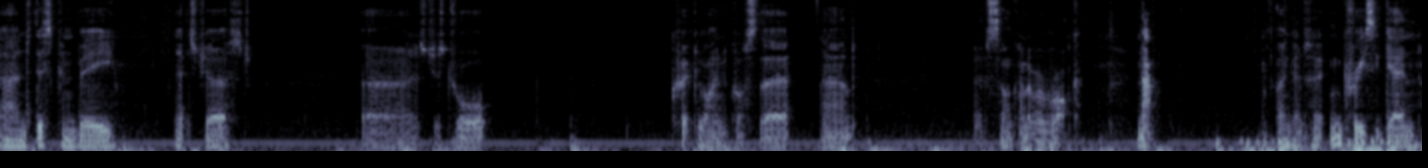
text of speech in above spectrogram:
and this can be let's just uh, let's just draw a quick line across there and some kind of a rock now I'm going to increase again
